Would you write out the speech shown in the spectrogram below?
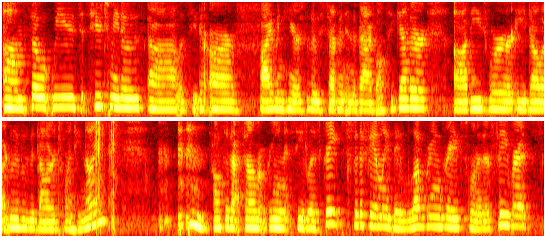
Um, so we used two tomatoes. Uh, let's see, there are five in here. So there was seven in the bag altogether. Uh, these were a dollar, I believe it was a dollar 29. also got some green seedless grapes for the family. They love green grapes, one of their favorites.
